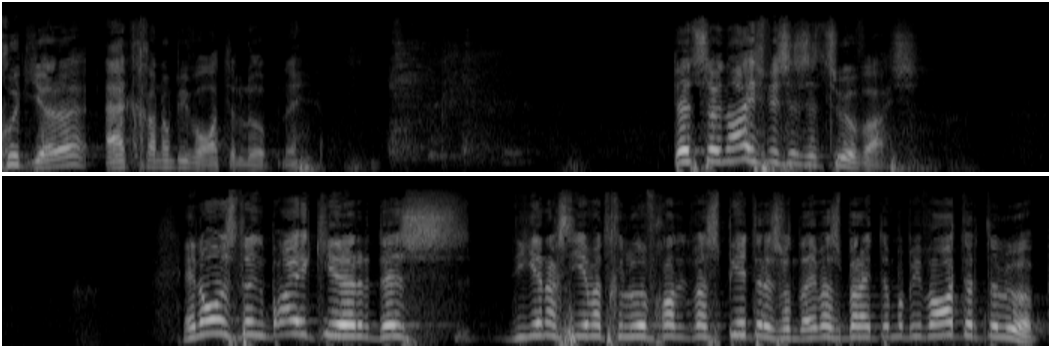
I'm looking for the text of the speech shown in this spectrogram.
"Goed, Here, ek gaan op die water loop, nê." Nee. Dit sou nice wees as dit so was. En ons dink baie keer dis die enigste een wat geloof gehad het was Petrus want hy was bereid om op die water te loop.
